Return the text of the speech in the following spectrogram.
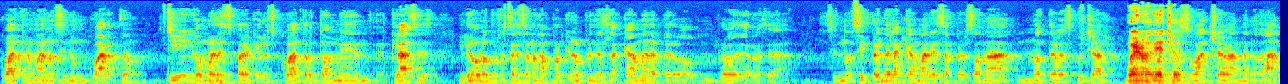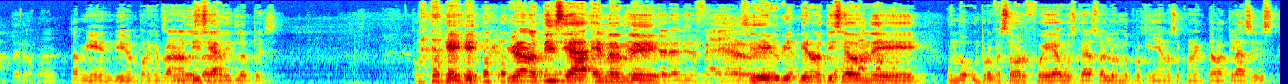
cuatro manos en un cuarto. ¿Y cómo es para que los cuatro tomen clases? Y luego los profesores se enojan porque no prendes la cámara, pero, brother, o sea, si, no, si prende la cámara esa persona no te va a escuchar. Bueno, de hecho. Su ancho de banda no da, pero... También viven, por ejemplo, la noticia. David López. vi una noticia en donde... sí, vi, una noticia donde un, un, profesor fue a buscar a su alumno porque ya no se conectaba a clases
